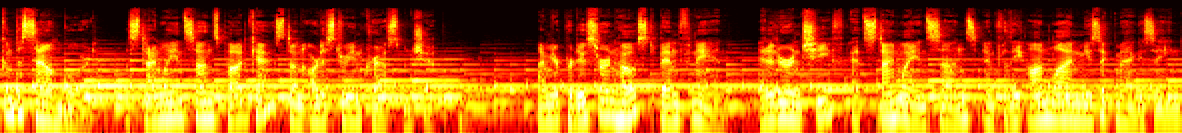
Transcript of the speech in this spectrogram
Welcome to Soundboard, the Steinway Sons podcast on artistry and craftsmanship. I'm your producer and host, Ben Finane, editor in chief at Steinway Sons and for the online music magazine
